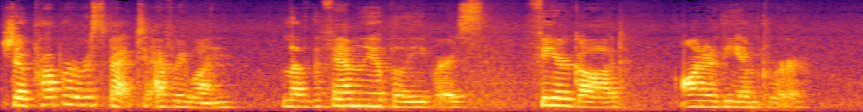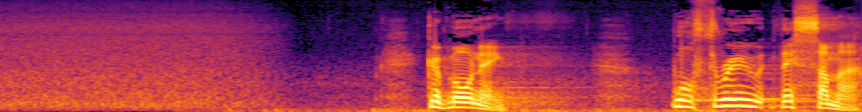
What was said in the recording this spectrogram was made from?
Show proper respect to everyone. Love the family of believers. Fear God. Honor the emperor. Good morning. Well, through this summer,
